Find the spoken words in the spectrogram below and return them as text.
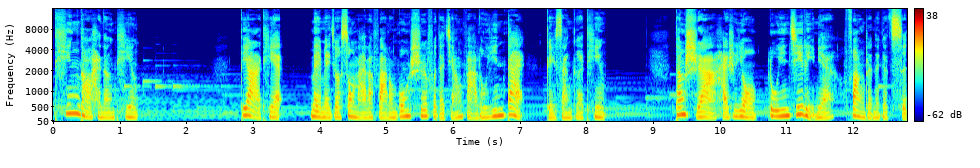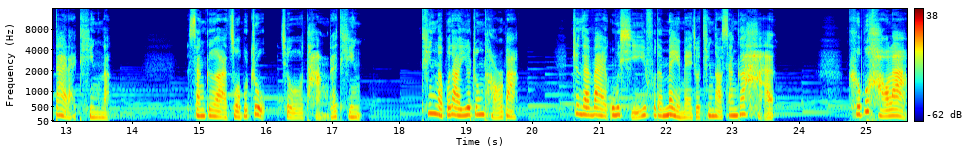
听到还能听。”第二天。妹妹就送来了法轮功师傅的讲法录音带给三哥听。当时啊，还是用录音机里面放着那个磁带来听呢。三哥啊，坐不住就躺着听。听了不到一个钟头吧，正在外屋洗衣服的妹妹就听到三哥喊：“可不好啦，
